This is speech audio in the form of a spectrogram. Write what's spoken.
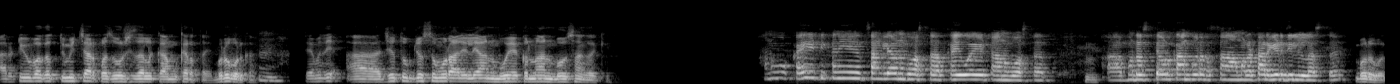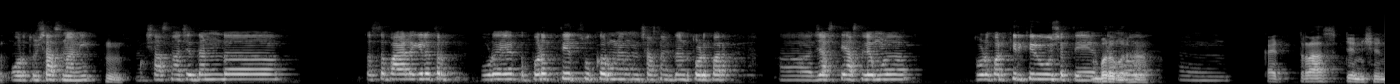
आर टी ओ विभागात तुम्ही चार पाच वर्ष झालं काम करताय. बरोबर का. त्यामध्ये जे तुमच्यासमोर आलेले अनुभव याकडून अनुभव सांगा की. अनुभव काही ठिकाणी चांगले अनुभव असतात काही वाईट अनुभव असतात. आपण रस्त्यावर काम करत असताना आम्हाला टार्गेट दिलेलं असतं. बरोबर. वरतून शासनाने. मग शासनाचे दंड तसं पाहायला गेलं तर पुढे एक परत ते चूक करू नये म्हणून शासनाचे दंड थोडेफार जास्ती असल्यामुळं थोडंफार किरकिरी होऊ शकते. बरोबर, काय त्रास टेन्शन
